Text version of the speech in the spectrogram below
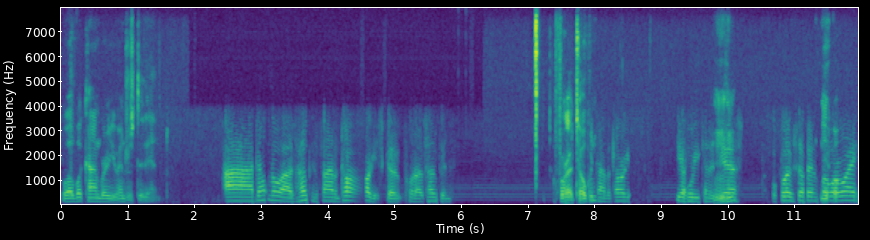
Well, what kind were you interested in? I don't know. I was hoping to find a target scope. What I was hoping. For a token? kind of target? Yeah, where you can Mhm. adjust for close up and Yeah. far away.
